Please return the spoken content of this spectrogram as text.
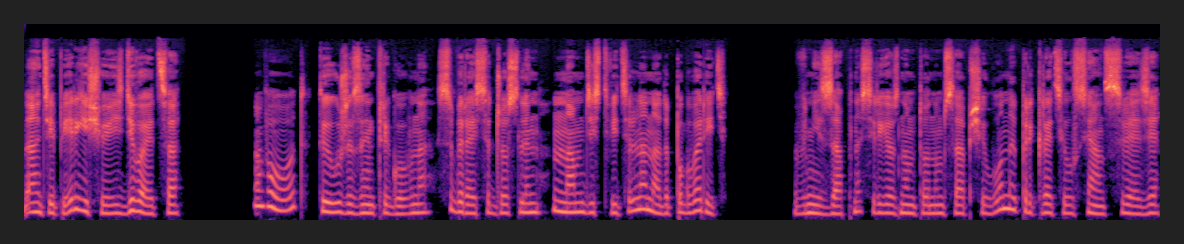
а теперь еще и издевается. «Вот, ты уже заинтригована. Собирайся, Джослин, нам действительно надо поговорить». Внезапно серьезным тоном сообщил он и прекратил сеанс связи.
